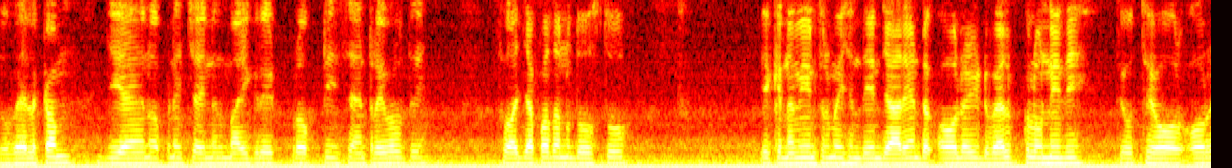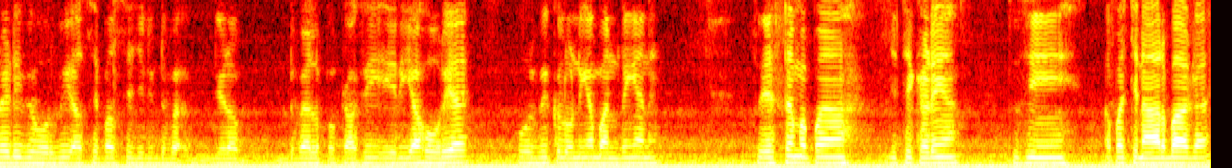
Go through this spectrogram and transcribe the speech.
ਸੋ ਵੈਲਕਮ ਜੀ ਆਇਆਂ ਨੂੰ ਆਪਣੇ channel migrate properties and travel ਤੇ। ਸੋ ਅੱਜ ਆਪਾਂ ਤੁਹਾਨੂੰ ਦੋਸਤੋ ਇੱਕ ਨਵੀਂ ਇਨਫੋਰਮੇਸ਼ਨ ਦੇਣ ਜਾ ਰਹੇ ਹਾਂ ਆਲਰੇਡੀ ਡਿਵੈਲਪ ਕਲੋਨੀ ਦੀ ਤੇ ਉੱਥੇ ਆਲਰੇਡੀ ਵੀ ਹੋਰ ਵੀ ਆਸੇ-ਪਾਸੇ ਜਿਹੜੀ ਡਿਵੈ- ਜਿਹੜਾ ਡਿਵੈਲਪ ਕਾਫੀ ਏਰੀਆ ਹੋ ਰਿਹਾ ਹੈ, ਹੋਰ ਵੀ ਕਲੋਨੀਆਂ ਬਣ ਰਹੀਆਂ ਨੇ। ਸੋ ਇਸ ਟਾਈਮ ਆਪਾਂ ਜਿੱਥੇ ਖੜੇ ਆ ਤੁਸੀਂ, ਆਪਾਂ ਚਨਾਰ ਬਾਗ ਆ।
